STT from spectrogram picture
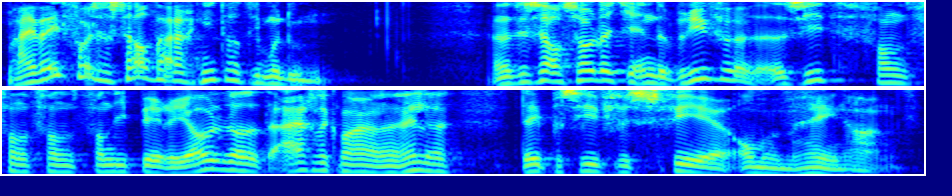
maar hij weet voor zichzelf eigenlijk niet wat hij moet doen. En het is zelfs zo dat je in de brieven eh, ziet van, van, van, van die periode dat het eigenlijk maar een hele depressieve sfeer om hem heen hangt.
